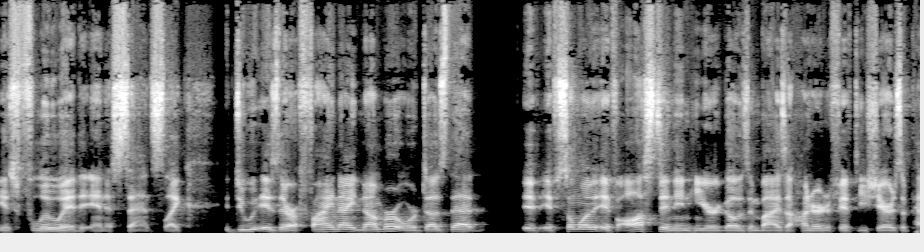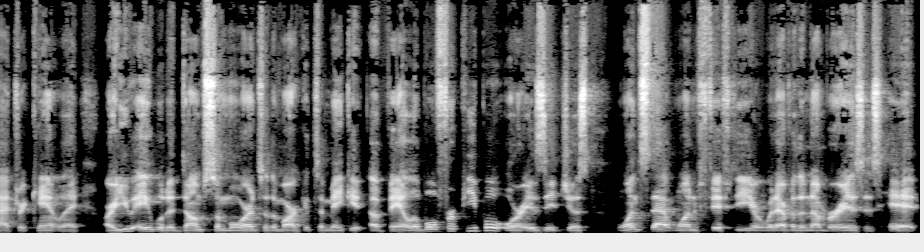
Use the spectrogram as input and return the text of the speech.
is fluid in a sense. Like do is there a finite number or does that if, if someone if Austin in here goes and buys 150 shares of Patrick Cantlay, are you able to dump some more into the market to make it available for people or is it just once that 150 or whatever the number is is hit,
